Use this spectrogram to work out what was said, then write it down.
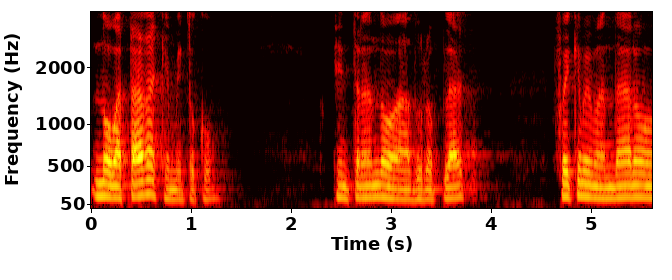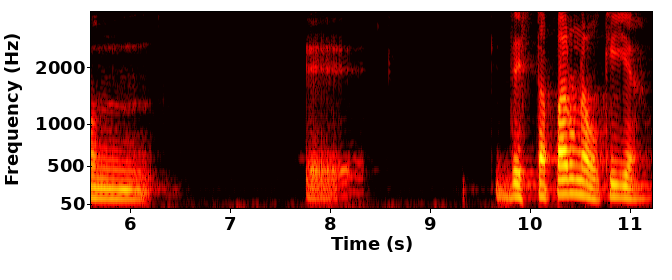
novatada que me tocó, entrando a Duroplast, fue que me mandaron eh, destapar una boquilla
